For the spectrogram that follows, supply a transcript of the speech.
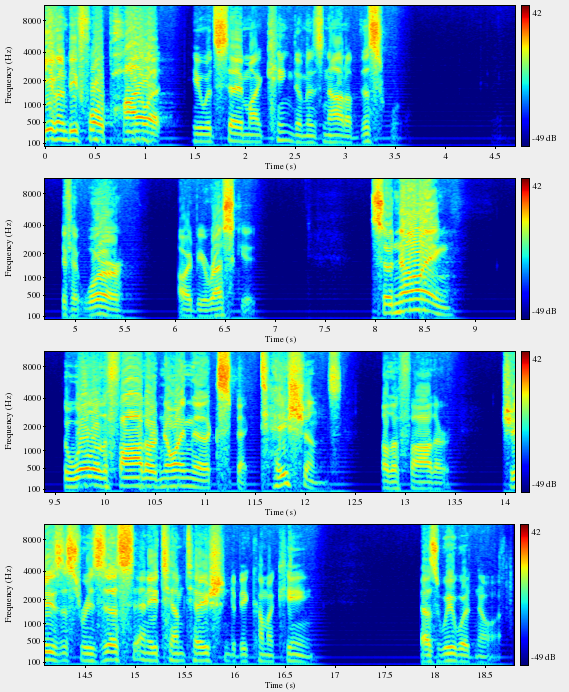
Even before Pilate, he would say, My kingdom is not of this world. If it were, I would be rescued. So, knowing the will of the Father, knowing the expectations of the Father, Jesus resists any temptation to become a king as we would know it.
